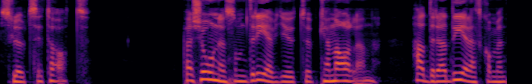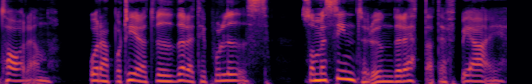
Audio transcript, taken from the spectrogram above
Slutcitat. Personen som drev Youtube-kanalen hade raderat kommentaren och rapporterat vidare till polis som i sin tur underrättat FBI.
